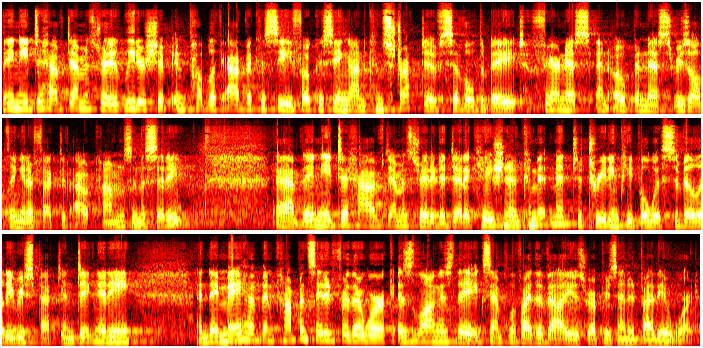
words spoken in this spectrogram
They need to have demonstrated leadership in public advocacy, focusing on constructive civil debate, fairness, and openness, resulting in effective outcomes in the city. Uh, They need to have demonstrated a dedication and commitment to treating people with civility, respect, and dignity. And they may have been compensated for their work as long as they exemplify the values represented by the award.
